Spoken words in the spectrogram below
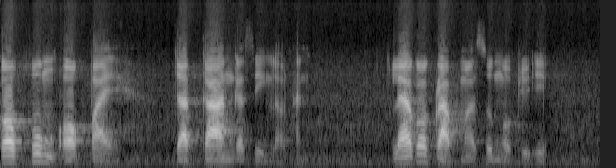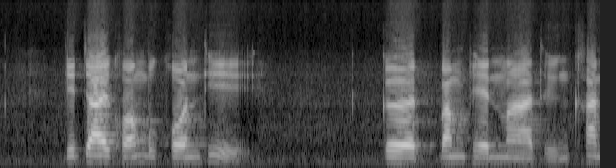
ก็พุ่งออกไปจัดการกับสิ่งเหล่านั้น แล้วก็กลับมาสงบอยู่อีก จิตใจของบุคคลที่เกิดบำเพ็ญมาถึงขั้น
